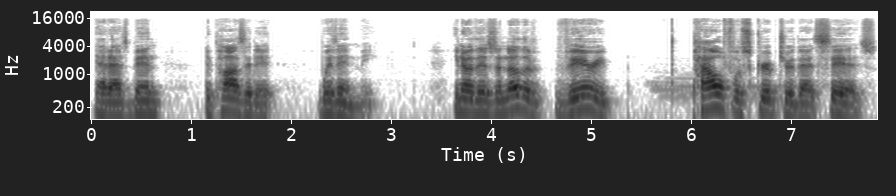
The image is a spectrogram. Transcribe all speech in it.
that has been deposited within me. You know, there's another very powerful scripture that says,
